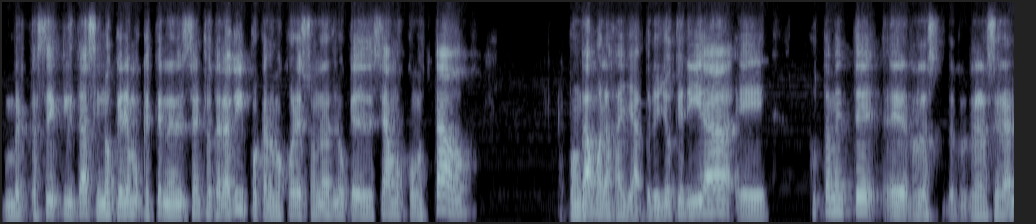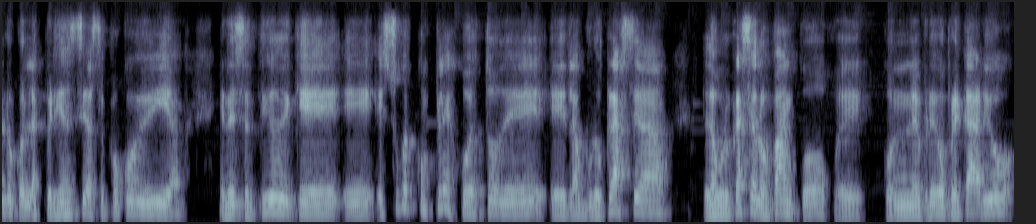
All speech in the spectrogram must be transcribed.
Mercasé y si no queremos que estén en el centro de Tel Aviv, porque a lo mejor eso no es lo que deseamos como Estado, pongámoslas allá. Pero yo quería eh, justamente eh, relacionarlo con la experiencia hace poco vivía, en el sentido de que eh, es súper complejo esto de la burocracia, la burocracia de los bancos, con el hebreo precario,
